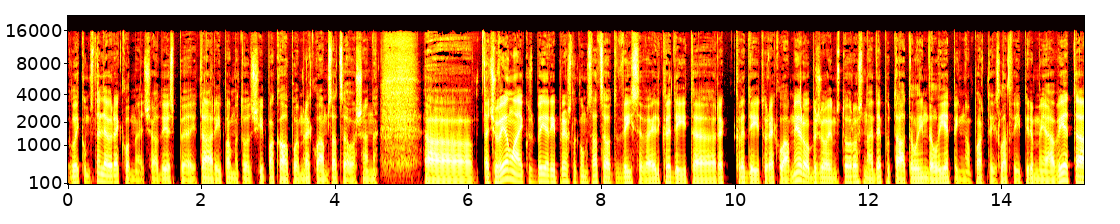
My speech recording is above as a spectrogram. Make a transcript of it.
likums neļauj reklamēt šādu iespēju. Tā arī pamatot šī pakalpojuma reklāmas atcelšana. Uh, taču vienlaikus bija arī priekšlikums atcelt visa veida kredīta, re, kredītu reklāmu ierobežojumus. To rosināja deputāte Linda Liepiņa no partijas Latvija pirmajā vietā.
